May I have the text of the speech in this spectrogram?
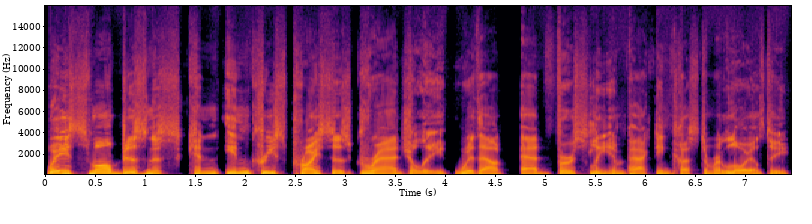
Ways small business can increase prices gradually without adversely impacting customer loyalty.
